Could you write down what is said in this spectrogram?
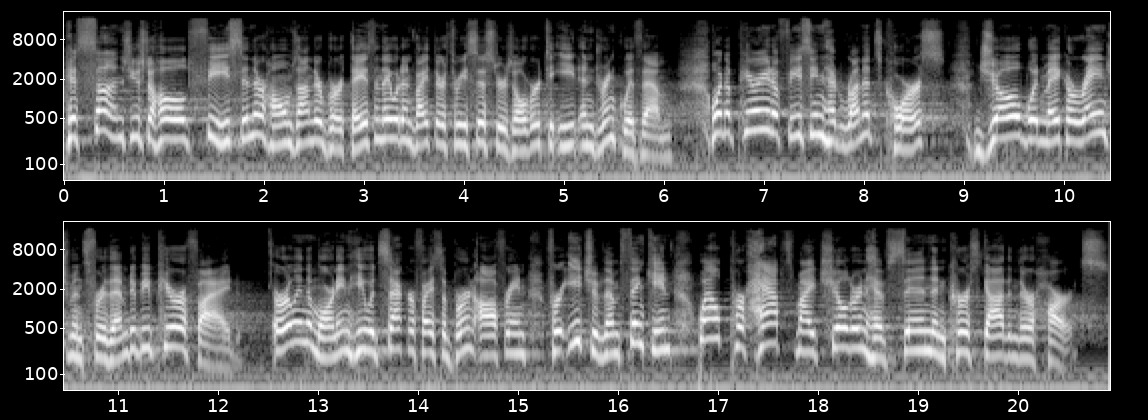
His sons used to hold feasts in their homes on their birthdays, and they would invite their three sisters over to eat and drink with them. When a period of feasting had run its course, Job would make arrangements for them to be purified. Early in the morning, he would sacrifice a burnt offering for each of them, thinking, well, perhaps my children have sinned and cursed God in their hearts.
